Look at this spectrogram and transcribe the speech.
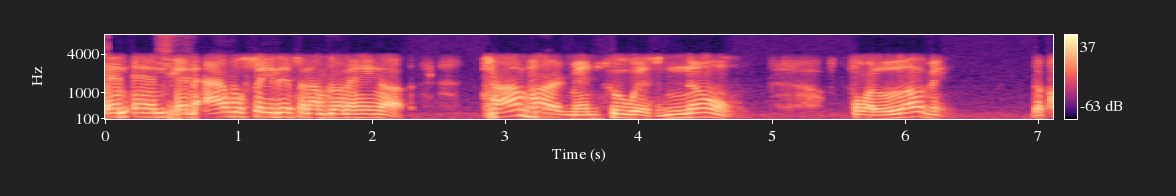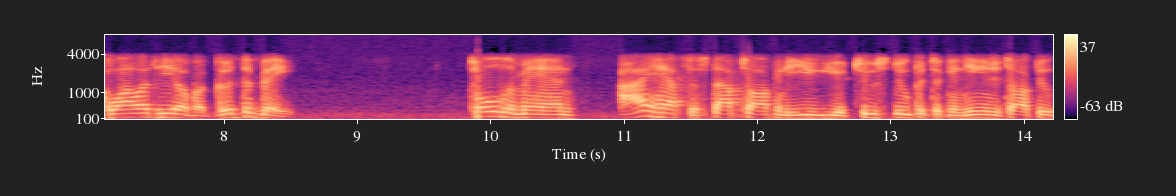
And and and I will say this, and I'm going to hang up. Thom Hartmann, who is known for loving the quality of a good debate, told the man, I have to stop talking to you. You're too stupid to continue to talk to.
